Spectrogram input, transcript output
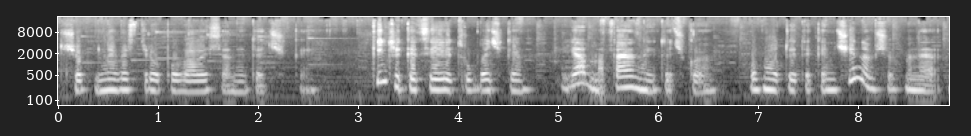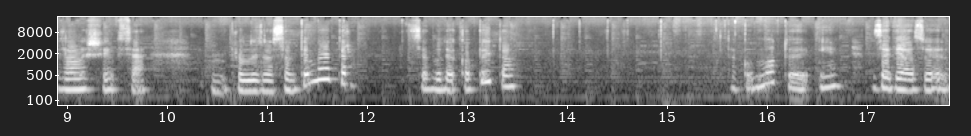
щоб не вистрюпувалися ниточки. Кінчики цієї трубочки я обмотаю ниточкою. Обмотую таким чином, щоб в мене залишився приблизно сантиметр. Це буде копито. Так обмотую і зав'язую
